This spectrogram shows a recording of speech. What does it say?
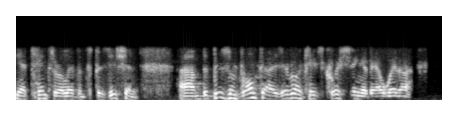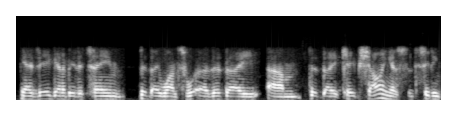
you know, 10th or 11th position. Um, the Brisbane Broncos, everyone keeps questioning about whether you know they're going to be the team that they once were, that they um, that they keep showing us and sitting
